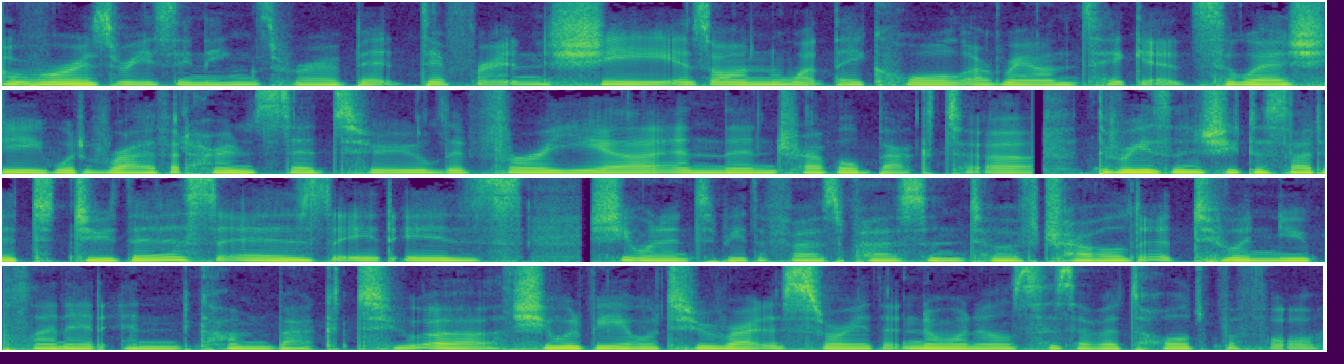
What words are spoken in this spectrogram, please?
Aurora's reasonings were a bit different. She is on what they call a round ticket, so where she would arrive at Homestead 2, live for a year, and then travel back to Earth. The reason she decided to do this is it is she wanted to be the first person to have traveled to a new planet and come back to Earth. She would be able to write a story that no one else has ever told before.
